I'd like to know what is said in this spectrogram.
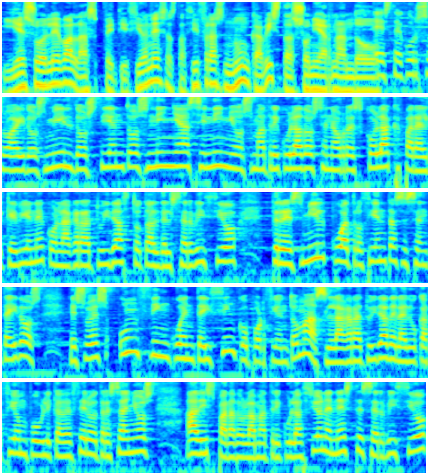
y eso eleva las peticiones hasta cifras nunca vistas, Sonia Hernando. Este curso hay 2.200 niñas y niños matriculados en Aurrescolac para el que viene con la gratuidad total del servicio 3.462. Eso es un 55% más. La gratuidad de la educación pública de 0 a 3 años ha disparado la matriculación en este servicio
